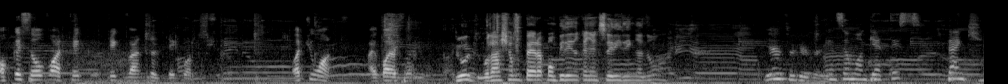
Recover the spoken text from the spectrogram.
Okay, so what? Take take Vandal, take one. What you want? I buy it for you. Dude, wala siyang pera pang bilhin ng kanyang sariling ano. Yeah, it's okay, it's okay. Can someone get this? Thank you.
